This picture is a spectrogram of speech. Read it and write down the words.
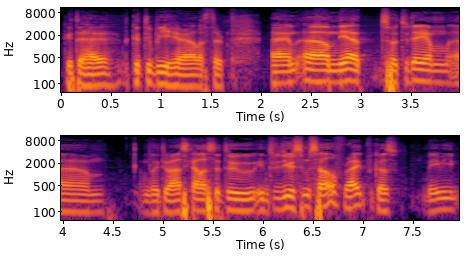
good to have, good to be here, Alistair. And um, yeah, so today I'm um, I'm going to ask Alistair to introduce himself, right? Because maybe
